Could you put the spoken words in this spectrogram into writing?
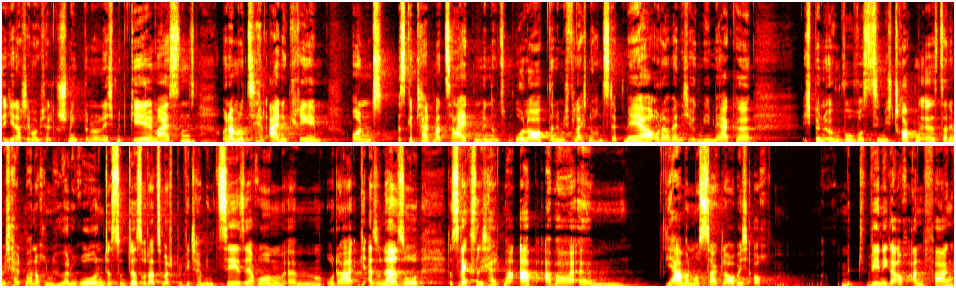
je nachdem, ob ich halt geschminkt bin oder nicht, mit Gel meistens. Und dann benutze ich halt eine Creme. Und es gibt halt mal Zeiten, wenn dann zum Urlaub, dann nehme ich vielleicht noch einen Step mehr. Oder wenn ich irgendwie merke, ich bin irgendwo, wo es ziemlich trocken ist, dann nehme ich halt mal noch ein Hyaluron, das und das oder zum Beispiel Vitamin C Serum ähm, oder also ne, so, das wechsle ich halt mal ab, aber ähm, ja, man muss da glaube ich auch mit weniger auch anfangen.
